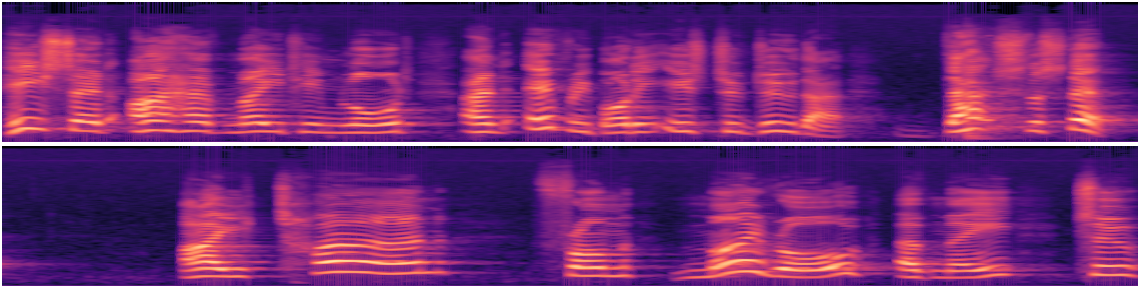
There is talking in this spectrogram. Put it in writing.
He said, I have made him Lord, and everybody is to do that. That's the step. I turn from my rule of me to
